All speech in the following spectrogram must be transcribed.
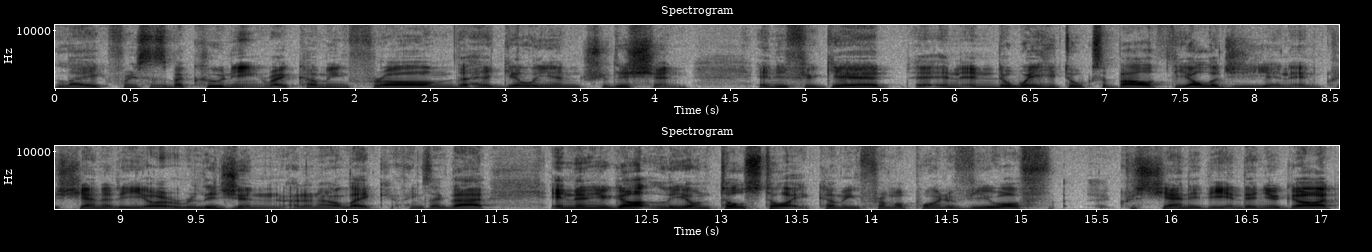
like for instance Bakunin, right, coming from the Hegelian tradition, and if you get and, and the way he talks about theology and, and Christianity or religion, I don't know, like things like that. And then you got Leon Tolstoy coming from a point of view of Christianity, and then you got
